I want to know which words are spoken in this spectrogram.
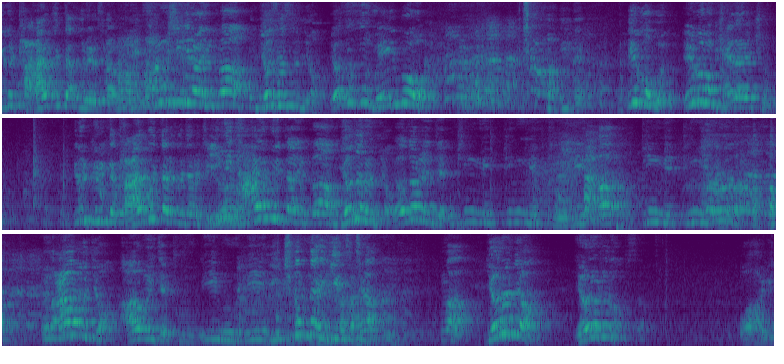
이걸 다 알고 있다는 거예요 사람이? 상식이라니까. 그럼 여섯은요? 여섯은 웨이브. 참네 일곱은? 일곱은 계단춤. 이걸 그러니까 다 알고 있다는 거잖아요 지금 이미 다 알고 있다니까. 여덟은요? 여덟은 이제 핑미, 핑미, 핑미. 아, 핑미, 핑미. 그럼 아홉은요? 아홉은 이제 부비, 부비. 미쳤나 이게 진짜 막 열은요? 열은 없어. 와 이거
